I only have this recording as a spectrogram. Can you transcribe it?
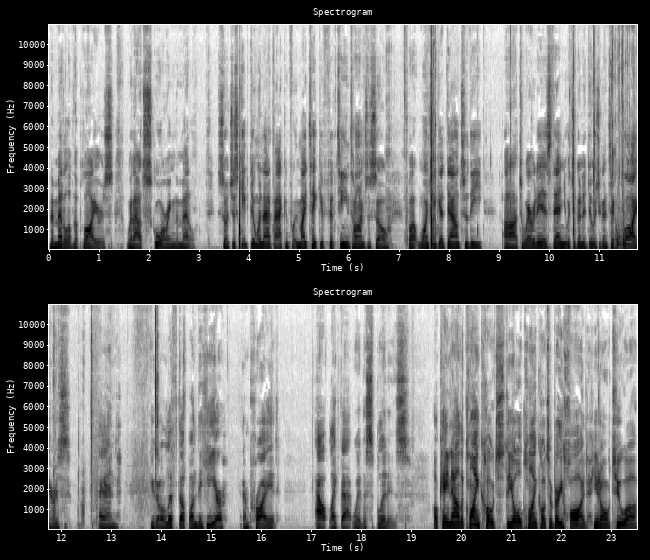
the metal of the pliers without scoring the metal. So just keep doing that back and forth. It might take you 15 times or so, but once you get down to the uh, to where it is, then what you're going to do is you're going to take pliers and you're going to lift up under here and pry it out like that where the split is. Okay, now the Klein coats, the old Klein coats are very hard, you know, to, uh,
